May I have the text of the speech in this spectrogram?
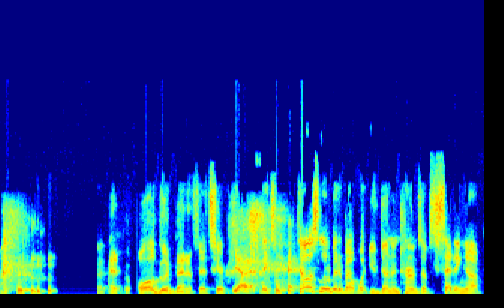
All good benefits here. Yes. Tell us a little bit about what you've done in terms of setting up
